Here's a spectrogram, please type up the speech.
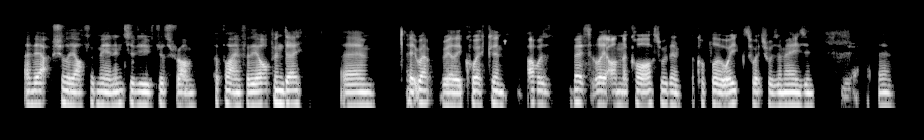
and they actually offered me an interview just from applying for the open day. Um, it went really quick, and I was basically on the course within a couple of weeks, which was amazing. Yeah. Um,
